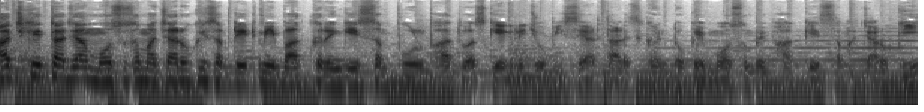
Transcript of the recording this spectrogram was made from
आज के ताज़ा मौसम समाचारों की इस अपडेट में बात करेंगे संपूर्ण भारतवर्ष के अगले चौबीस से अड़तालीस घंटों के मौसम विभाग के समाचारों की।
